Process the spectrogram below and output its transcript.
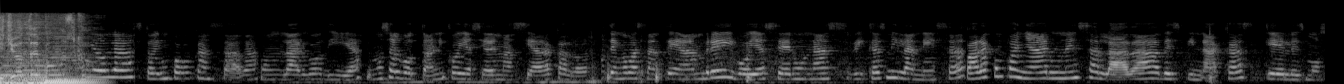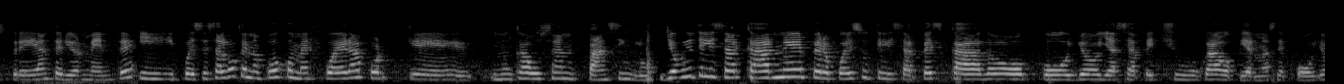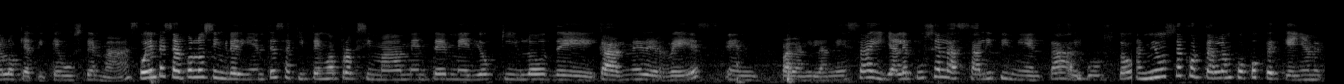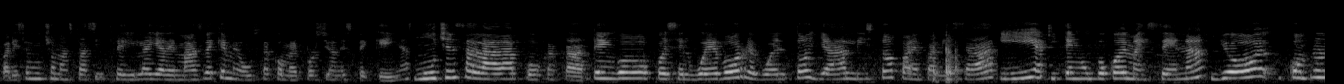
Se yo te busco. Largo día. Fuimos al botánico y hacía demasiada calor. Tengo bastante hambre y voy a hacer unas ricas milanesas para acompañar una ensalada de espinacas que les mostré anteriormente. Y pues es algo que no puedo comer fuera porque nunca usan pan sin gluten. Yo voy a utilizar carne, pero puedes utilizar pescado, pollo, ya sea pechuga o piernas de pollo, lo que a ti te guste más. Voy a empezar por los ingredientes. Aquí tengo aproximadamente medio kilo de carne de res en para milanesa y ya le puse la sal y pimienta al gusto. A mí me gusta cortarla un poco pequeña, me parece mucho más fácil freírla y además de que me gusta comer porciones pequeñas. Mucha ensalada, poca carne. Tengo pues el huevo revuelto ya listo para empanizar y aquí tengo un poco de maicena. Yo compro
